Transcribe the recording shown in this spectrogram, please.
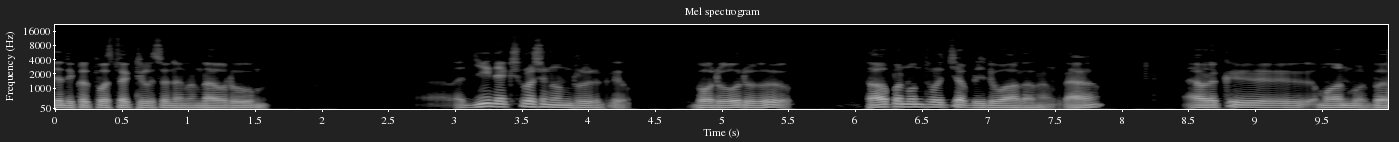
ஜெனடிக்கல் பெர்ஸ்பெக்டிவ் சொன்னேன்னா ஒரு ஜீன் எக்ஸ்பிரஷன் ஒன்று இருக்குது இப்போ ஒரு ஒரு தகப்பன் வந்து தொடர்ச்சி அப்படி வரானாண்டா அவருக்கு மகன் இப்போ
